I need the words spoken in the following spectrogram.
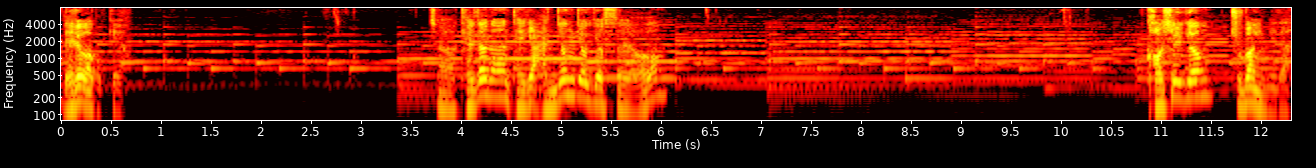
내려가 볼게요. 자, 계단은 되게 안정적이었어요. 거실 겸 주방입니다.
